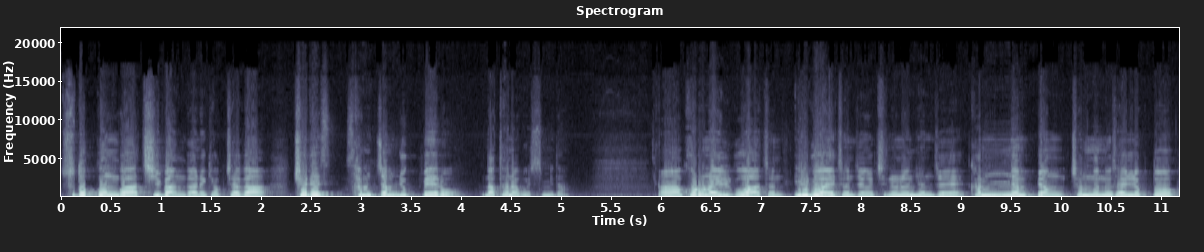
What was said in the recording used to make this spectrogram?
수도권과 지방 간의 격차가 최대 3.6배로 나타나고 있습니다. 아, 코로나19와 전, 19와의 전쟁을 치르는 현재 감염병 전문 의사 인력도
